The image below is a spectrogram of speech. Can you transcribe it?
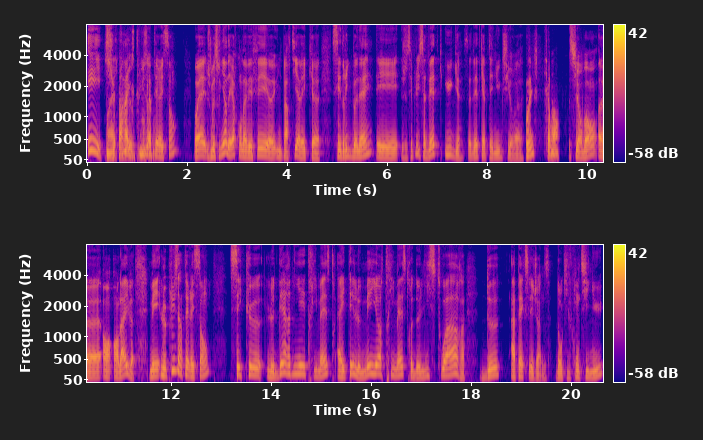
et surtout le plus intéressant. Ouais, je me souviens d'ailleurs qu'on avait fait une partie avec Cédric Bonnet et je sais plus, ça devait être Hugues, ça devait être Captain Hugues sur oui, sûrement, sûrement en, en, live. Mais le plus intéressant, c'est que le dernier trimestre a été le meilleur trimestre de l'histoire de Apex Legends. Donc il continue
